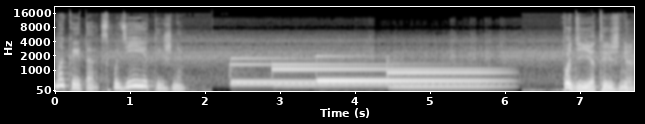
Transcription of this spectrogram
Микита з подією тижня. Подія тижня.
